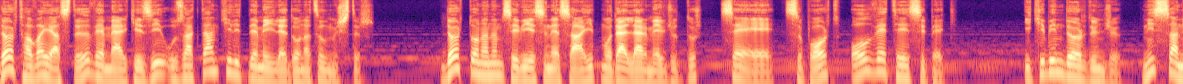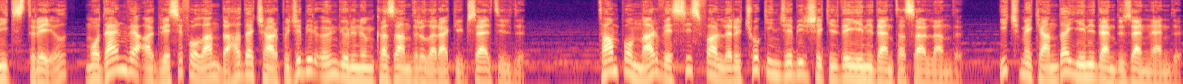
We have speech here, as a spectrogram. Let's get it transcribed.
4 hava yastığı ve merkezi uzaktan kilitleme ile donatılmıştır. 4 donanım seviyesine sahip modeller mevcuttur, SE, Sport, All ve T-Spec. 2004. Nissan X-Trail, modern ve agresif olan daha da çarpıcı bir ön görünüm kazandırılarak yükseltildi. Tamponlar ve sis farları çok ince bir şekilde yeniden tasarlandı. İç mekanda yeniden düzenlendi.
